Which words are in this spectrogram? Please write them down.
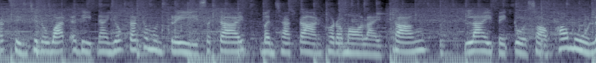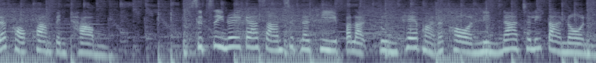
ทักษิณชินวัตรอดีตนายกรัฐมนตรีสกายบัญชาการคอรมอหลายครั้ง ไล่ไปตรวจสอบข้อมูลและขอความเป็นธรรม 14นาฬิกา30 นาทีปลัดกรุงเทพมหานคร นินนาชลิตานนท์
